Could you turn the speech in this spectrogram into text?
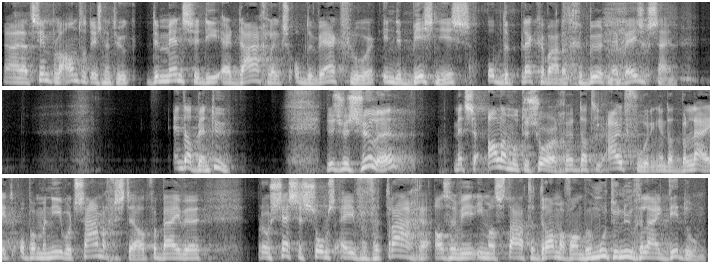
Nou, het simpele antwoord is natuurlijk de mensen die er dagelijks op de werkvloer, in de business, op de plekken waar het gebeurt mee bezig zijn. En dat bent u. Dus we zullen met z'n allen moeten zorgen dat die uitvoering en dat beleid op een manier wordt samengesteld waarbij we processen soms even vertragen als er weer iemand staat te drammen van we moeten nu gelijk dit doen.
